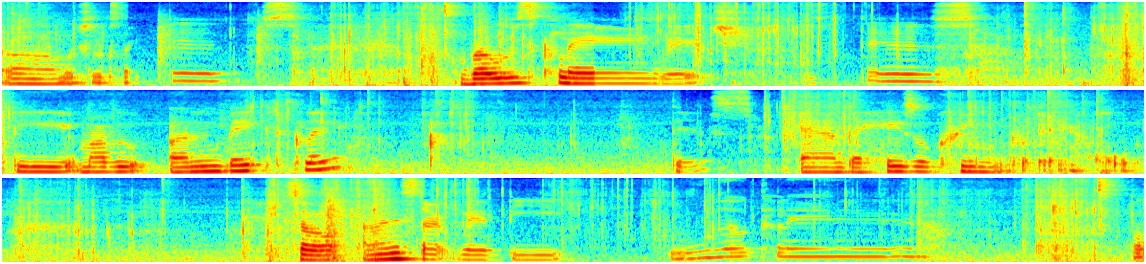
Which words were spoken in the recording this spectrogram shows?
um, which looks like this. Rose clay, which is this. The Mavu unbaked clay. This. And the hazel cream clay. So I'm gonna start with the Ulo clay. Oh,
